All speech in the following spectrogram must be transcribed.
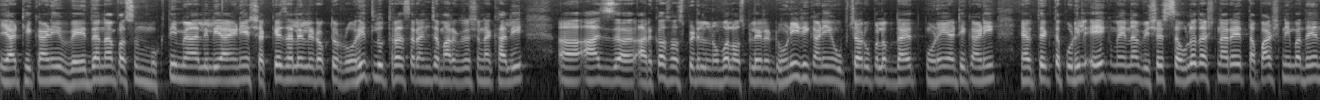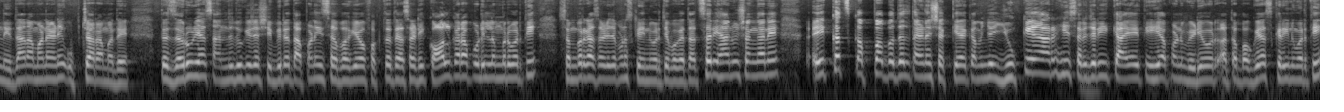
या ठिकाणी वेदनापासून मुक्ती मिळालेली आहे आणि हे शक्य झालेले डॉक्टर रोहित लुथरा सरांच्या मार्गदर्शनाखाली आज आर्कस हॉस्पिटल नोबल हॉस्पिटल दोन्ही ठिकाणी उपचार उपलब्ध आहेत. पुणे या ठिकाणी या व्यतिरिक्त पुढील एक महिना विशेष सवलत असणार आहे तपासणीमध्ये निदानामध्ये आणि उपचारामध्ये. तर जरूर या सांधेदुखीच्या शिबिरात आपणही सहभागी फक्त त्यासाठी कॉल करा पुढील नंबरवरती. संपर्कासाठी आपण स्क्रीनवरती बघत आहात. सर ह्या अनुषंगाने एकच कप्पा बदलता येणं शक्य आहे का? म्हणजे यू के आर ही सर्जरी काय आहे ती आपण व्हिडिओवर आता बघूया स्क्रीनवरती.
